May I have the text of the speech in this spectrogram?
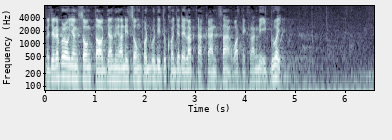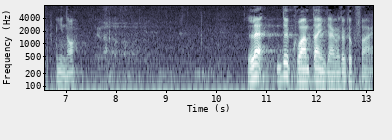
นอกจากนั้นพระองค์ยังทรงตอกย้ำถึงอนิสงส์ผลบุญที่ทุกคนจะได้รับจากการสร้างวัดในครั้งนี้อีกด้วย นี่เนาะและด้วยความตั้งใจของทุก ๆ ฝ่าย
